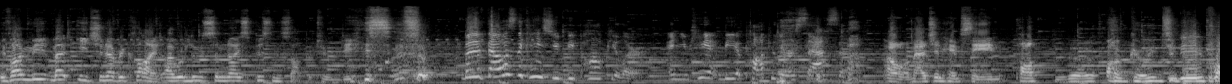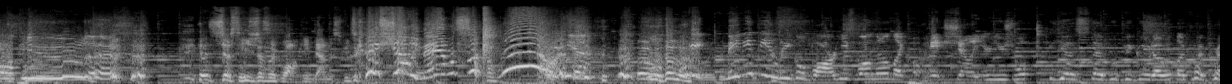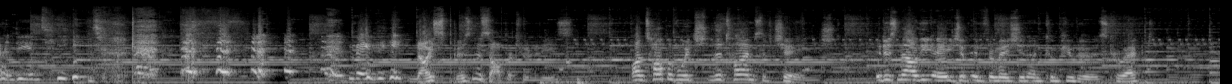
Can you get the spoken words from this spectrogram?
If I meet, met each and every client, I would lose some nice business opportunities. But if that was the case, you'd be popular, and you can't be a popular assassin. Oh, imagine him saying, popular, I'm going to be popular. it's just, he's just like walking down the street, like, hey Shelly, man, what's up? Woo! yeah. Okay, maybe at the illegal bar, he's well known, like, oh, hey, Shelly, your usual. Yes, that would be good. I would like my brandy and tea. maybe. Nice business opportunities. On top of which, the times have changed. It is now the age of information and computers, correct?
